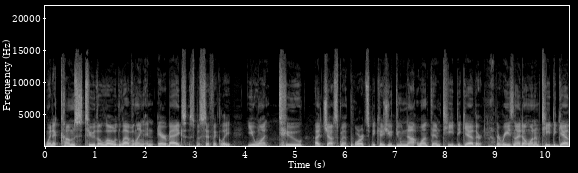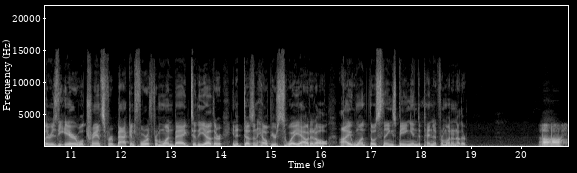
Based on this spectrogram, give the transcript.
when it comes to the load leveling and airbags specifically, you want two adjustment ports because you do not want them teed together. The reason I don't want them teed together is the air will transfer back and forth from one bag to the other and it doesn't help your sway out at all. I want those things being independent from one another. Uh huh.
